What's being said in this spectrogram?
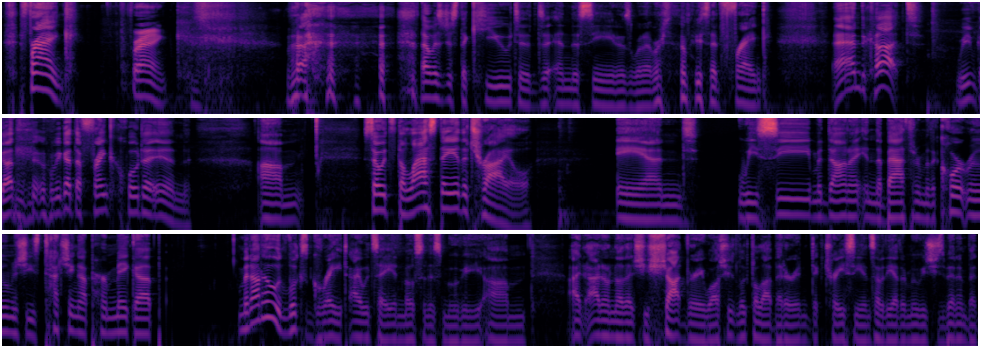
Frank. Frank. that that was just the cue to, to end the scene is whenever somebody said Frank and cut. We've got we got the Frank quota in. Um, so it's the last day of the trial, and we see Madonna in the bathroom of the courtroom. She's touching up her makeup. Madonna, who looks great, I would say, in most of this movie. Um, I, I don't know that she shot very well. She looked a lot better in Dick Tracy and some of the other movies she's been in, but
